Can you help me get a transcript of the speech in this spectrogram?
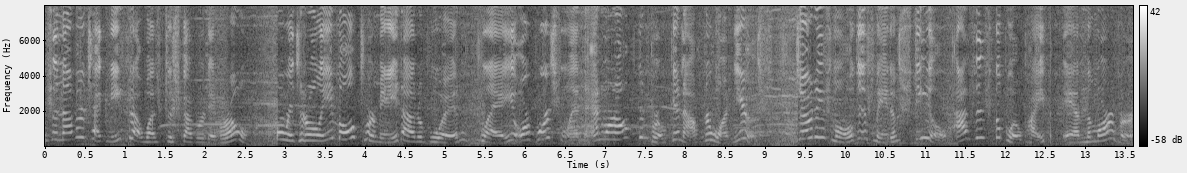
Is another technique that was discovered in Rome. Originally, molds were made out of wood, clay, or porcelain and were often broken after one use. Jodi's mold is made of steel, as is the blowpipe and the marver.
